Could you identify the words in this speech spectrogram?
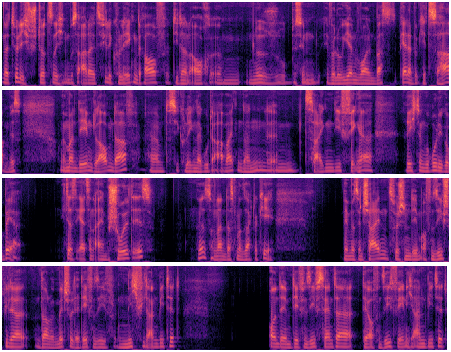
natürlich stürzen sich in den USA da jetzt viele Kollegen drauf, die dann auch ähm, ne, so ein bisschen evaluieren wollen, was, wer da wirklich jetzt zu haben ist. Und wenn man dem glauben darf, äh, dass die Kollegen da gut arbeiten, dann ähm, zeigen die Finger Richtung Rudi Gobert. Nicht, dass er jetzt an allem schuld ist, ne, sondern dass man sagt, okay, wenn wir uns entscheiden zwischen dem Offensivspieler Donald Mitchell, der defensiv nicht viel anbietet, und dem Defensivcenter, der offensiv wenig anbietet,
